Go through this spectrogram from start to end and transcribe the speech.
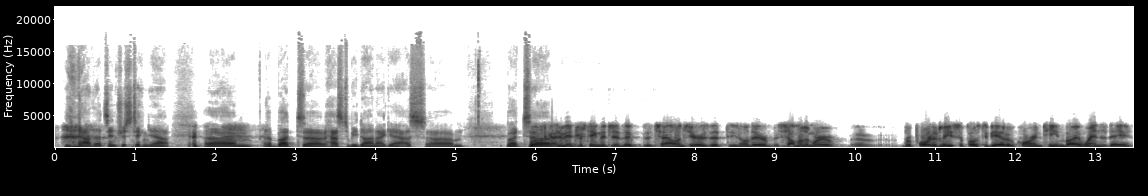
yeah, that's interesting. Yeah, um, but uh, has to be done, I guess. Um, but well, it's uh, kind of interesting. The, the, the challenge here is that you know there some of them were reportedly supposed to be out of quarantine by Wednesday.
